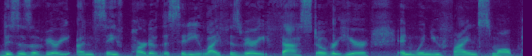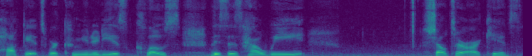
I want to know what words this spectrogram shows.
This is a very unsafe part of the city. Life is very fast over here. And when you find small pockets where community is close, this is how we shelter our kids.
